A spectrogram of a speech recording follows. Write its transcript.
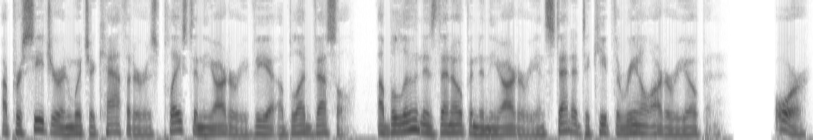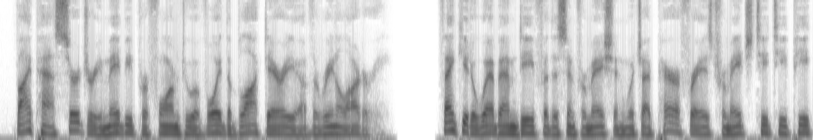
a procedure in which a catheter is placed in the artery via a blood vessel. A balloon is then opened in the artery and stented to keep the renal artery open. Or, bypass surgery may be performed to avoid the blocked area of the renal artery. Thank you to WebMD for this information which I paraphrased from http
